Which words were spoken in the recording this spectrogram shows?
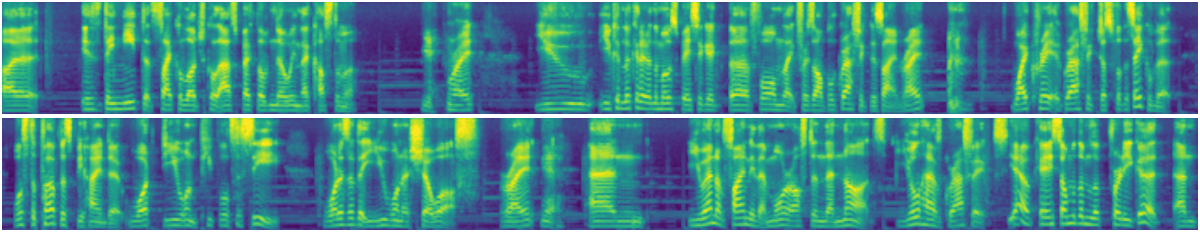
uh, is they need that psychological aspect of knowing their customer. Yeah. Right. You you can look at it in the most basic uh, form, like for example, graphic design. Right. Why create a graphic just for the sake of it? What's the purpose behind it? What do you want people to see? What is it that you want to show off? Right. Yeah. And you end up finding that more often than not, you'll have graphics. Yeah, okay, some of them look pretty good, and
